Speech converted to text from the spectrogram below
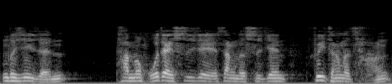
那些人，他们活在世界上的时间非常的长，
